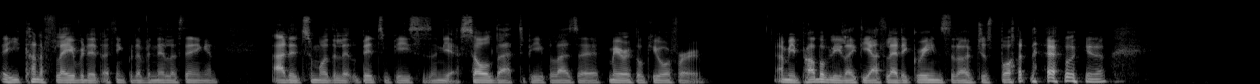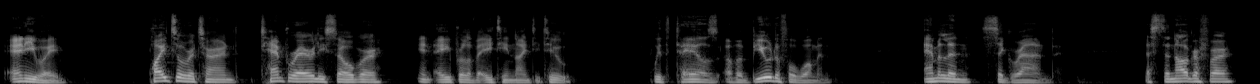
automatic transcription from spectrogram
He kind of flavored it, I think, with a vanilla thing and added some other little bits and pieces. And yeah, sold that to people as a miracle cure for, I mean, probably like the athletic greens that I've just bought now, you know. Anyway, Pitezel returned temporarily sober in April of 1892 with tales of a beautiful woman, Emmeline Cigrand, a stenographer,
